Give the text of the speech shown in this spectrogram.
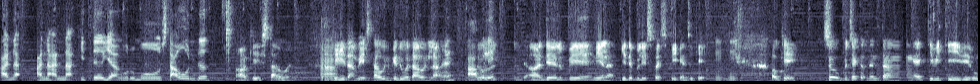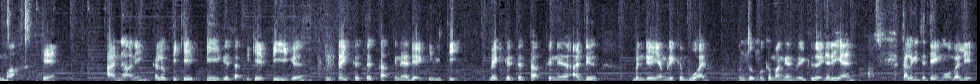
anak anak-anak kita yang berumur setahun ke. okey setahun Ha. okay, kita ambil setahun ke dua tahun lah eh Ah, boleh? uh, dia lebih ni lah kita boleh spesifikkan sikit Mhm. Okey, so bercakap tentang aktiviti di rumah. Okey. Anak ni kalau PKP ke tak PKP ke, mereka tetap kena ada aktiviti. Mereka tetap kena ada benda yang mereka buat untuk Mhm. perkembangan mereka. Jadi kan, kalau kita tengok balik,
